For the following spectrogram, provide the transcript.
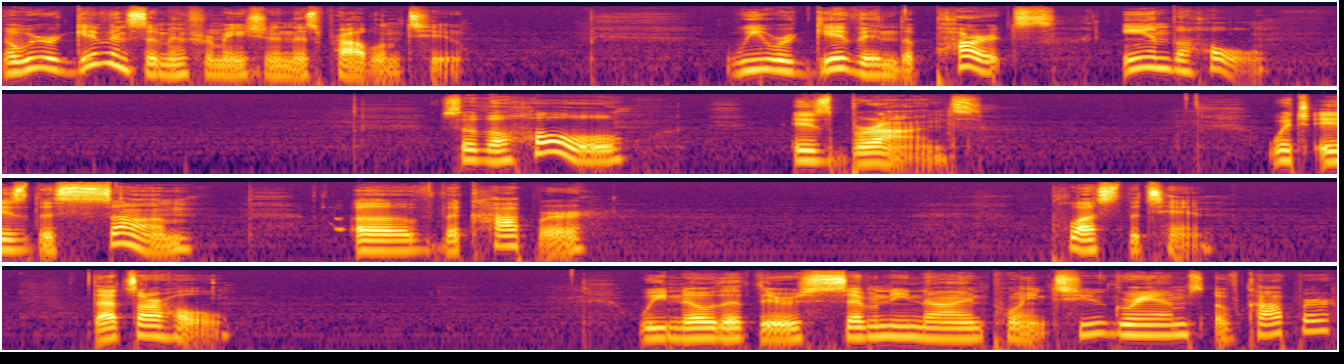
Now, we were given some information in this problem too. We were given the parts and the whole. So the whole is bronze, which is the sum of the copper plus the tin. That's our whole. We know that there's 79.2 grams of copper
